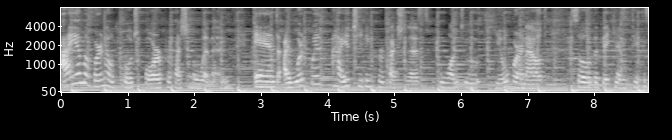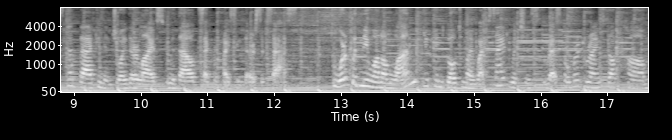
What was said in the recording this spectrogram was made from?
I am a burnout coach for professional women, and I work with high achieving perfectionists who want to heal burnout so that they can take a step back and enjoy their lives without sacrificing their success. To work with me one on one, you can go to my website, which is restovergrind.com,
